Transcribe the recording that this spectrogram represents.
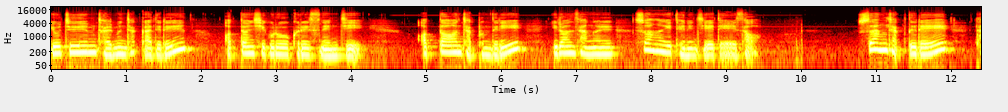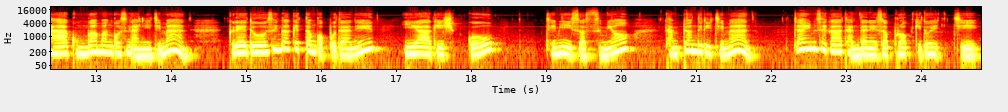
요즘 젊은 작가들은 어떤 식으로 글을 쓰는지, 어떤 작품들이 이런 상을 수상하게 되는지에 대해서 수상작들에 다 공감한 것은 아니지만 그래도 생각했던 것보다는 이해하기 쉽고 재미있었으며 단편들이지만 짜임새가 단단해서 부럽기도 했지.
